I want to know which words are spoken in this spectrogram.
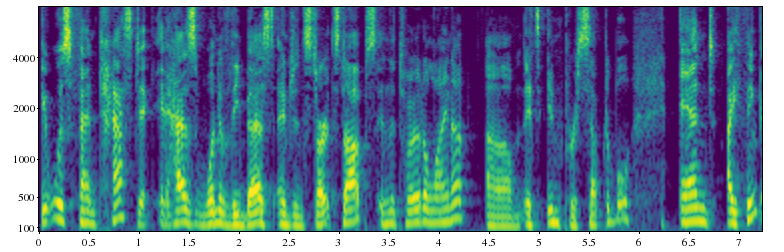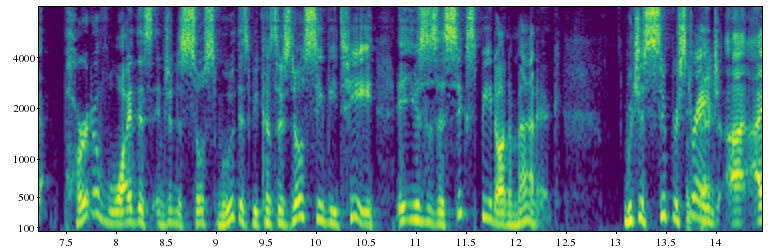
It was fantastic. It has one of the best engine start stops in the Toyota lineup. Um, it's imperceptible. And I think part of why this engine is so smooth is because there's no CVT. It uses a six speed automatic. Which is super strange. I, I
